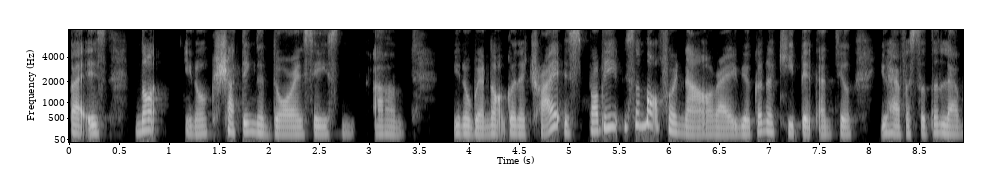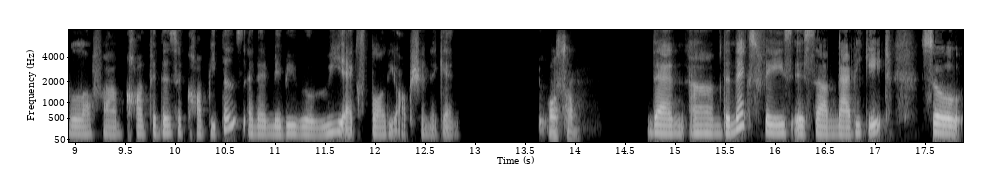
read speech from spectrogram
but it's not you know shutting the door and says um, you know we're not going to try it. it's probably it's not for now right? We're going to keep it until you have a certain level of um, confidence and competence and then maybe we'll re-explore the option again. Awesome. Then um, the next phase is um, navigate. So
